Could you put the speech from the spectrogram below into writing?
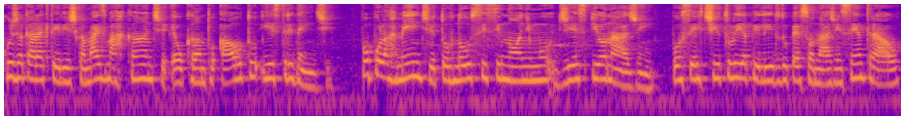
cuja característica mais marcante é o canto alto e estridente. Popularmente, tornou-se sinônimo de espionagem, por ser título e apelido do personagem central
